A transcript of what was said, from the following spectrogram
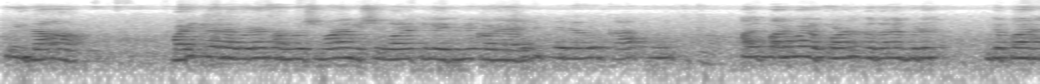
புரியுதா? படிக்கிறத விட சந்தோஷமான விஷயம் வாழ்க்கையில் எதுவுமே கிடையாது. அது பரவாயில்ல குழந்தை தானே விடு. இங்கே பாரு.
